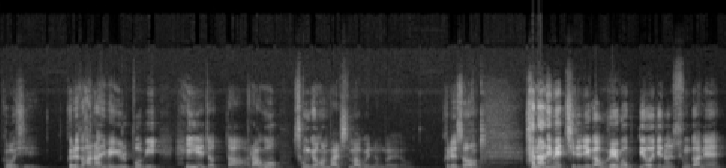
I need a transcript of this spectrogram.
그것이 그래서 하나님의 율법이 해이해졌다라고 성경은 말씀하고 있는 거예요. 그래서 하나님의 진리가 왜곡되어지는 순간에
